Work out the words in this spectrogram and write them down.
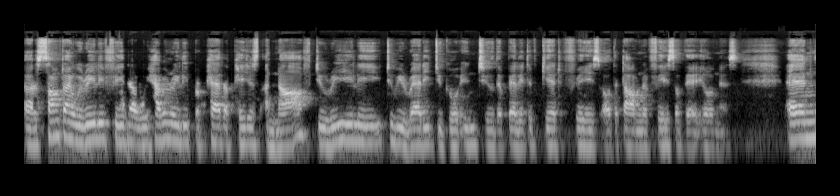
uh, sometimes we really feel that we haven't really prepared the patients enough to really to be ready to go into the palliative care phase or the terminal phase of their illness and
